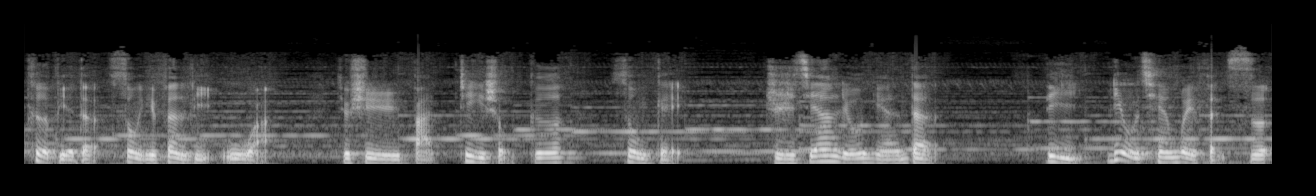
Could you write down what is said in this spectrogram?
特别的送一份礼物啊，就是把这一首歌送给指尖流年的第六千位粉丝。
